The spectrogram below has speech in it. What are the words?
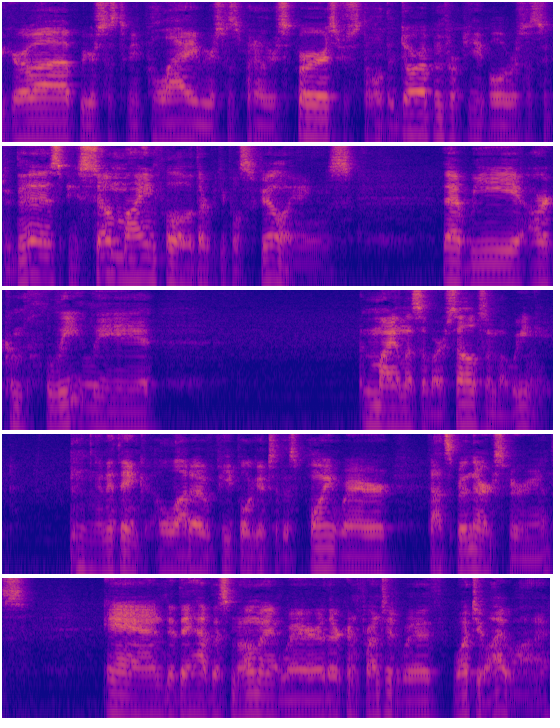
We grow up we were supposed to be polite we were supposed to put others first we we're supposed to hold the door open for people we're supposed to do this be so mindful of other people's feelings that we are completely mindless of ourselves and what we need. And I think a lot of people get to this point where that's been their experience. And they have this moment where they're confronted with what do I want?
